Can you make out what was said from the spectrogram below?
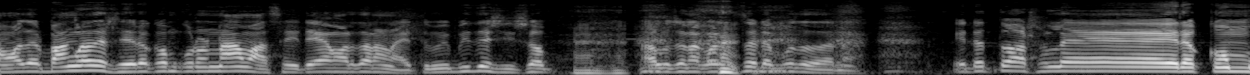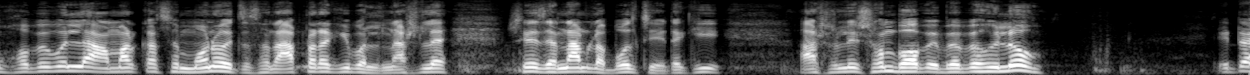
আমাদের বাংলাদেশে এরকম কোনো নাম আছে এটাই আমার জানা নাই। তুমি বিদেশি সব আলোচনা করতেছো এটা বোঝা যায় না। এটা তো আসলে এরকম হবে বলে আমার কাছে মনে হইতেছে না। আপনারা কি বলেন? আসলে সে যে নামটা বলছে এটা কি আসলে সম্ভব এভাবে হইল? এটা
